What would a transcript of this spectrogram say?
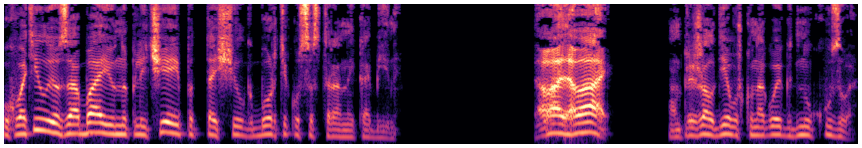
ухватил ее за абаю на плече и подтащил к бортику со стороны кабины. «Давай, давай!» Он прижал девушку ногой к дну кузова.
